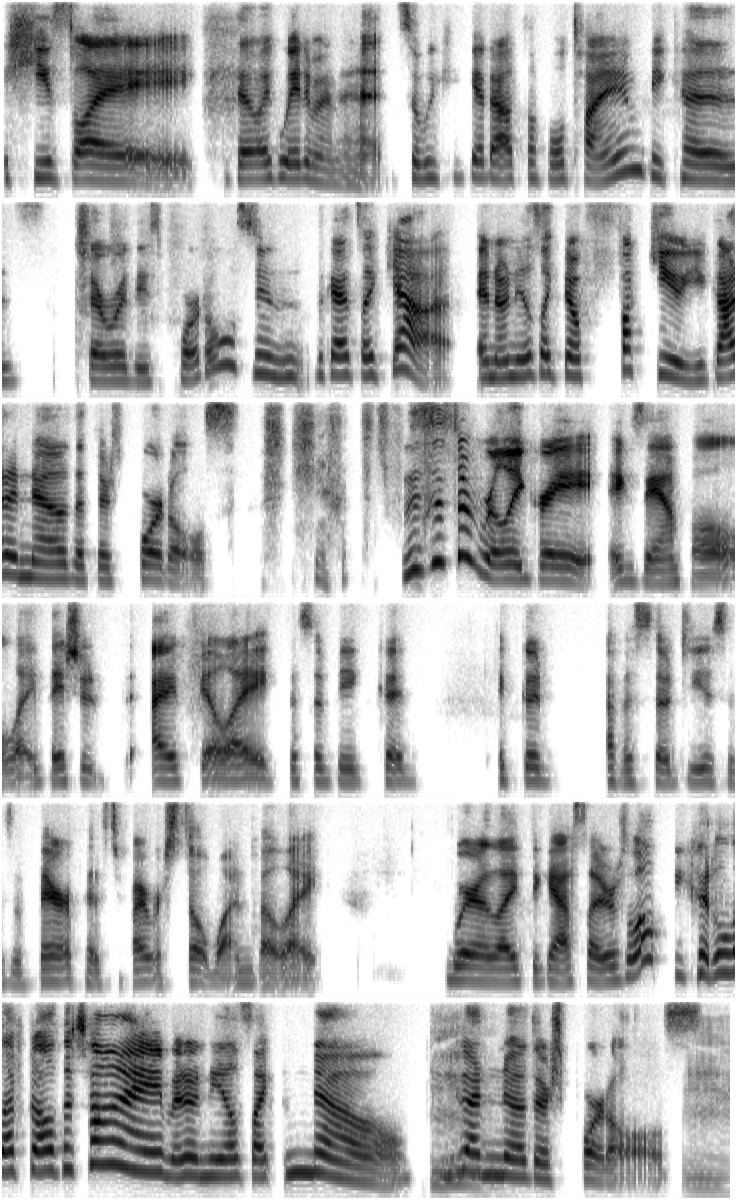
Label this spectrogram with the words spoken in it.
he's like, they're like, wait a minute, so we could get out the whole time because there were these portals, and the guy's like, yeah, and O'Neill's like, no, fuck you, you got to know that there's portals. yeah, this is a really great example. Like they should i feel like this would be good a good episode to use as a therapist if i were still one but like where like the gaslighters well you could have left all the time and o'neill's like no you Mm. gotta know there's portals Mm.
